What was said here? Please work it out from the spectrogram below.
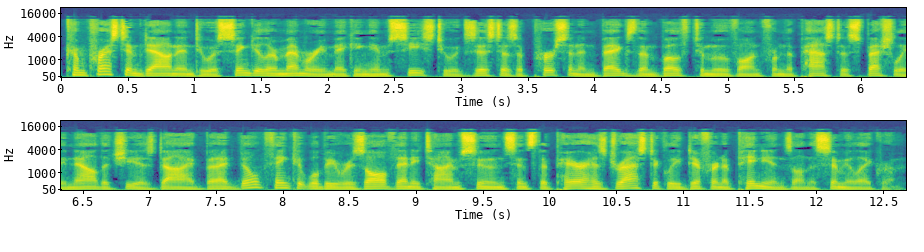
compressed him down into a singular memory, making him cease to exist as a person, and begs them both to move on from the past, especially now that she has died. But I don't think it will be resolved anytime soon since the pair has drastically different opinions on the simulacrum.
